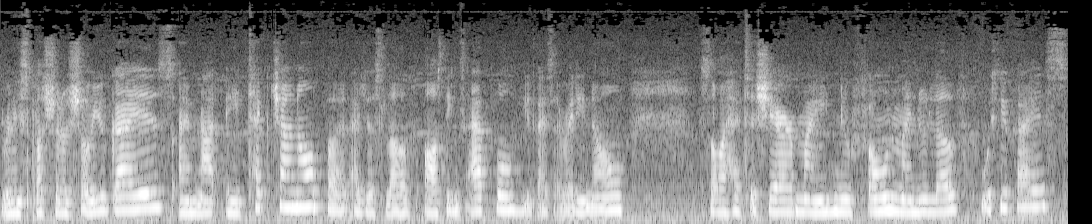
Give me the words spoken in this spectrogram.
really special to show you guys. I'm not a tech channel but i just love all things apple. You guys already know. So i had to share my new phone my new love with you guys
